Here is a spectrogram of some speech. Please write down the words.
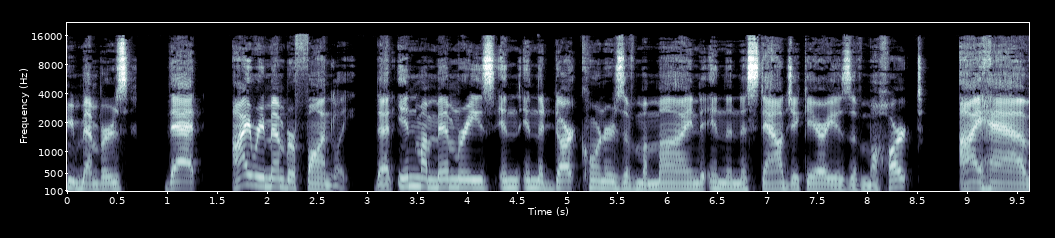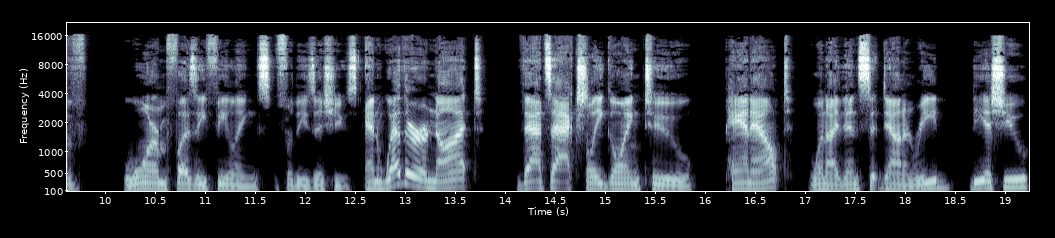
remembers that I remember fondly that in my memories, in, in the dark corners of my mind, in the nostalgic areas of my heart, I have warm, fuzzy feelings for these issues. And whether or not that's actually going to pan out when I then sit down and read the issue,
